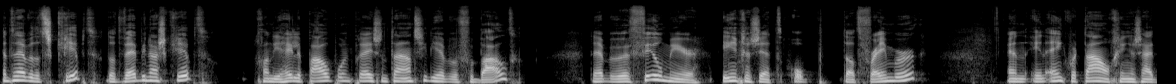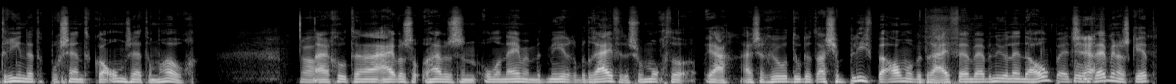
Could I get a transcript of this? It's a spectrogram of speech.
En toen hebben we dat script, dat webinar script, gewoon die hele PowerPoint presentatie, die hebben we verbouwd. Daar hebben we veel meer ingezet op dat framework. En in één kwartaal gingen zij 33% qua omzet omhoog. Nou goed, hij, was, hij was een ondernemer met meerdere bedrijven. Dus we mochten, ja, hij zegt, joh, doe dat alsjeblieft bij allemaal bedrijven. En we hebben nu alleen de homepage en het webinar script.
